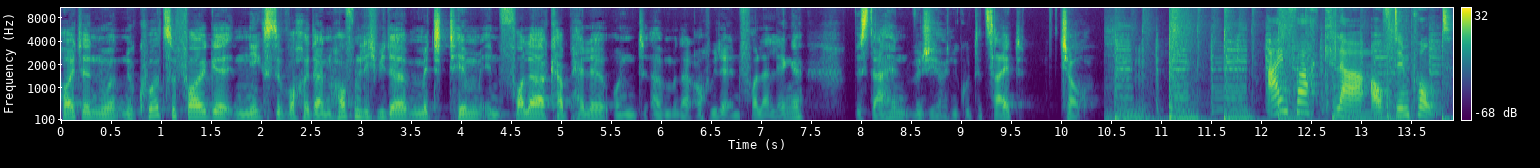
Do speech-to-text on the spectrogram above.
Heute nur eine kurze Folge, nächste Woche dann hoffentlich wieder mit Tim in voller Kapelle und ähm, dann auch wieder in voller Länge. Bis dahin wünsche ich euch eine gute Zeit. Ciao. Einfach klar auf den Punkt.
